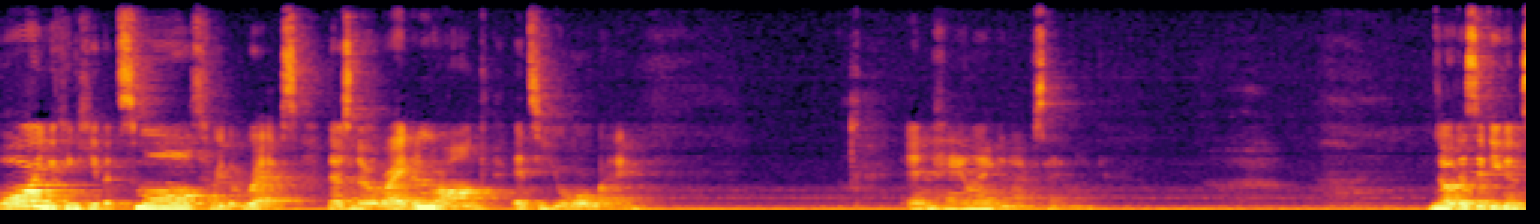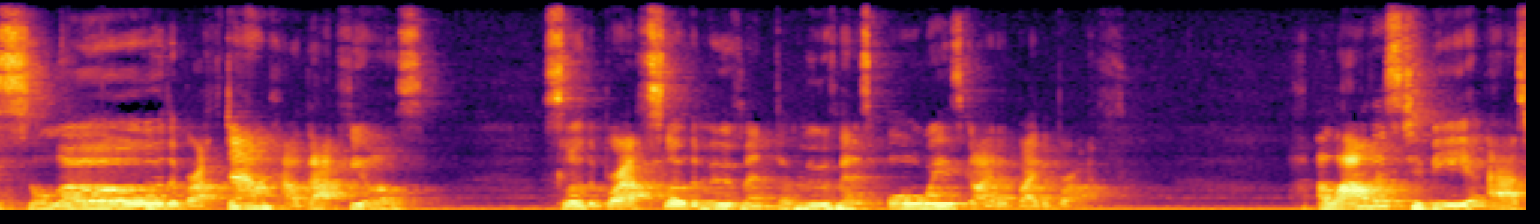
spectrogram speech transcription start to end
or you can keep it small through the ribs. There's no right and wrong, it's your way. Inhaling and exhaling. Notice if you can slow the breath down, how that feels. Slow the breath, slow the movement. The movement is always guided by the breath. Allow this to be as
